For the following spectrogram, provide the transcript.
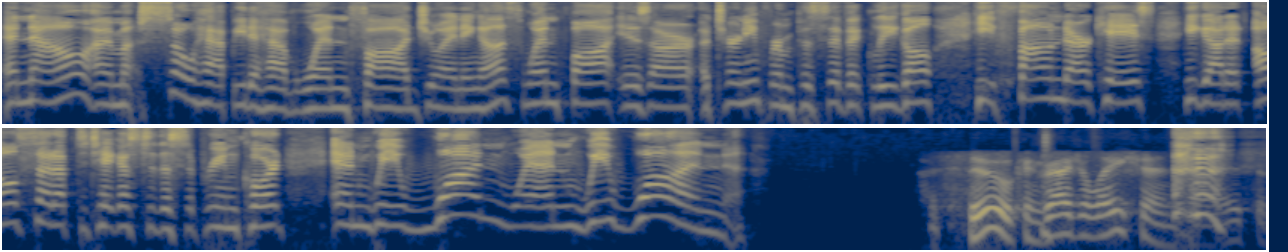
And now I'm so happy to have Wen Fa joining us. Wen Fa is our attorney from Pacific Legal. He found our case. He got it all set up to take us to the Supreme Court, and we won, Wen. We won. Sue, congratulations. uh, it's a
